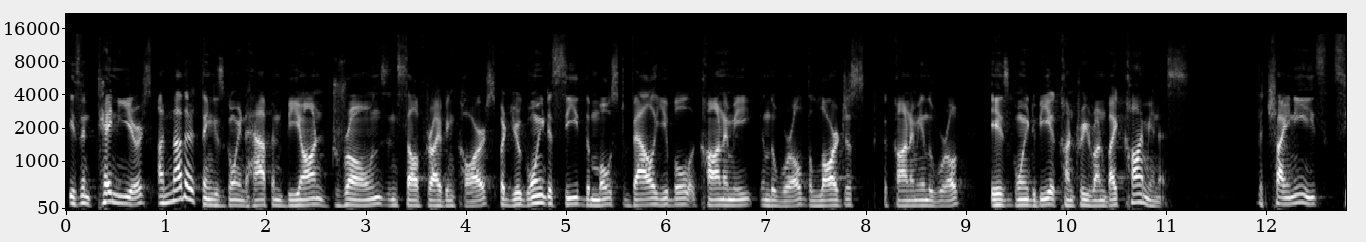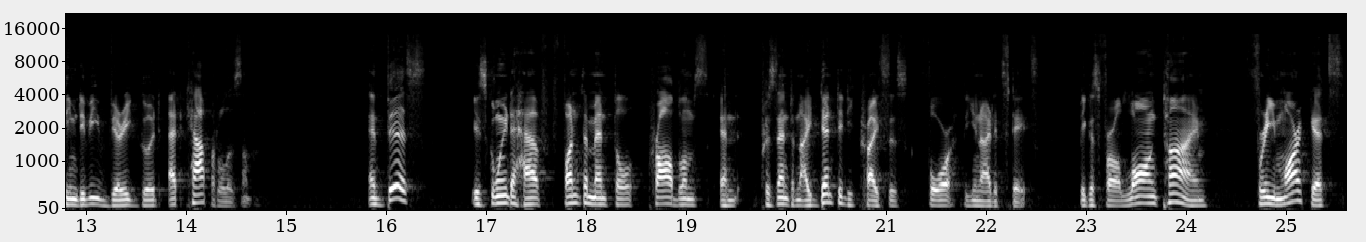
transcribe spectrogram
is in 10 years, another thing is going to happen beyond drones and self driving cars, but you're going to see the most valuable economy in the world, the largest economy in the world, is going to be a country run by communists. The Chinese seem to be very good at capitalism. And this is going to have fundamental problems and present an identity crisis for the United States. Because for a long time, free markets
